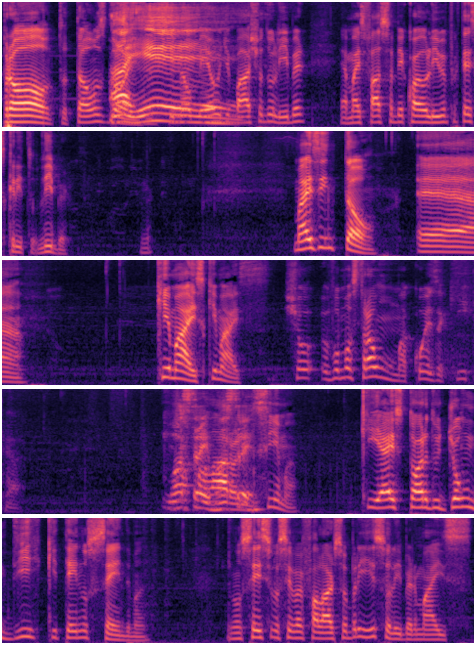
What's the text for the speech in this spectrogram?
Pronto, estão os dois. Aê! Não meu, debaixo do Liber. É mais fácil saber qual é o Liber porque tá escrito Liber. né? Mas então, é... Que mais, que mais? Deixa eu... eu vou mostrar uma coisa aqui, cara. Mostra aí, mostra ali aí. em cima, que é a história do John Dee que tem no Sandman. Não sei se você vai falar sobre isso, Liber, mas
